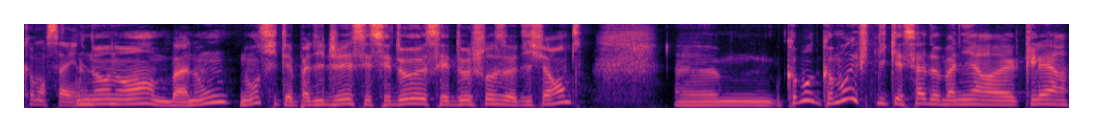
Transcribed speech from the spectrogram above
Comment ça, Hénon Non, non, bah non, non. Si t'es pas DJ, c'est deux, c'est deux choses différentes. Euh, comment comment expliquer ça de manière euh, claire?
